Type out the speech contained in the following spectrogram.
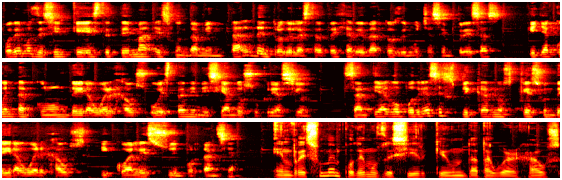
Podemos decir que este tema es fundamental dentro de la estrategia de datos de muchas empresas que ya cuentan con un Data Warehouse o están iniciando su creación. Santiago, ¿podrías explicarnos qué es un Data Warehouse y cuál es su importancia? En resumen, podemos decir que un Data Warehouse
